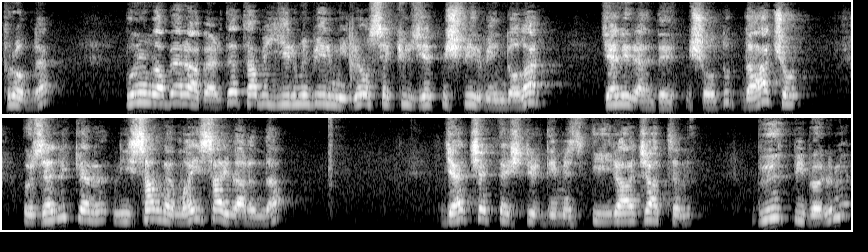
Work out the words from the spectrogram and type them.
problem. Bununla beraber de tabii 21 milyon 871 bin dolar gelir elde etmiş olduk. Daha çok özellikle Nisan ve Mayıs aylarında gerçekleştirdiğimiz ihracatın büyük bir bölümü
